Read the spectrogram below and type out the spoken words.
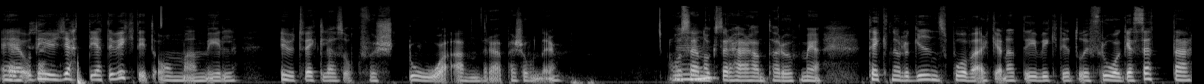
Eh, och det är ju jätte, jätteviktigt om man vill utvecklas och förstå andra personer. Och sen mm. också det här han tar upp med teknologins påverkan, att det är viktigt att ifrågasätta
